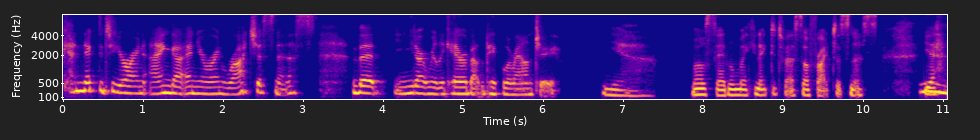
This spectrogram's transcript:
connected to your own anger and your own righteousness that you don't really care about the people around you. Yeah. Well said. When we're connected to our self righteousness. Mm. Yeah.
